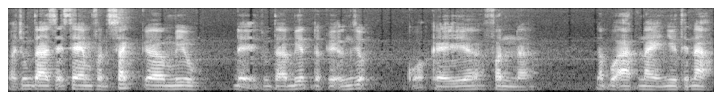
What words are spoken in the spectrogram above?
Và chúng ta sẽ xem phần sách ờ, uh, mil để chúng ta biết được cái ứng dụng của cái ờ, phần uh, double arch này như thế nào.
